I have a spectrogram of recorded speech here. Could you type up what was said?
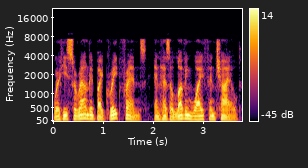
where he's surrounded by great friends and has a loving wife and child.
